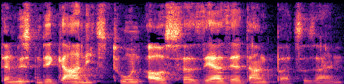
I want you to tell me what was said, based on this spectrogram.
dann müssten wir gar nichts tun, außer sehr, sehr dankbar zu sein.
